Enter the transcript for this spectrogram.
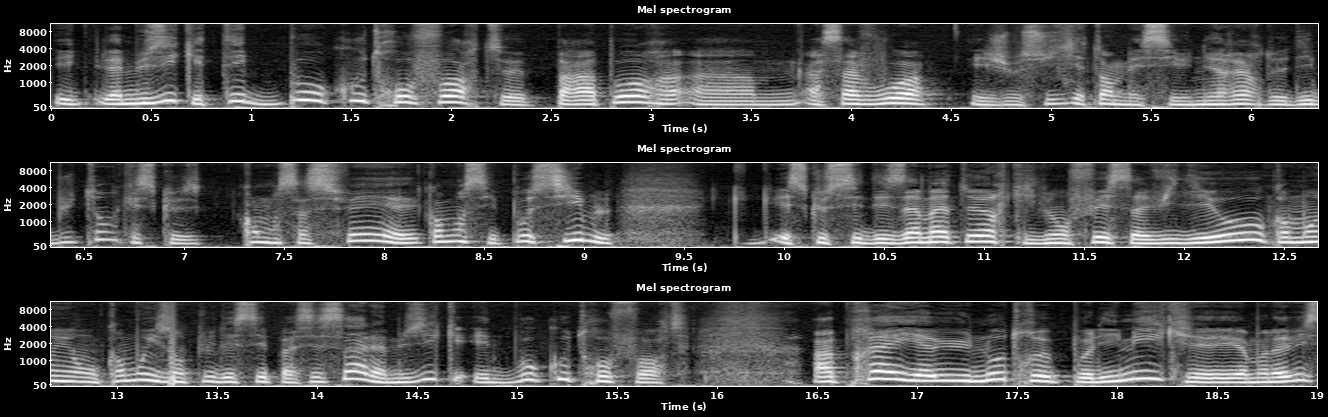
et la musique était beaucoup trop forte par rapport à, sa voix. Et je me suis dit, attends, mais c'est une erreur de débutant. Qu'est-ce que, comment ça se fait Comment c'est possible Est-ce que c'est des amateurs qui lui ont fait sa vidéo comment comment ils ont pu laisser passer ça? La musique est beaucoup trop forte. Après, il y a eu une autre polémique, et à mon avis,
